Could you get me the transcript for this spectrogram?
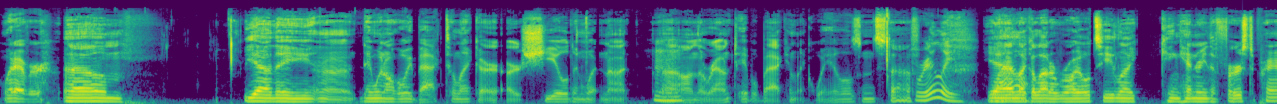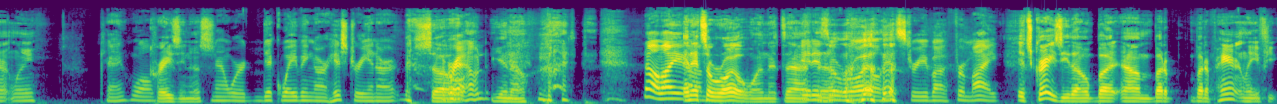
whatever. Um, Yeah, they uh, they went all the way back to like our, our shield and whatnot uh, on the round table back in like Wales and stuff. Really? Yeah, Wow. like a lot of royalty, like King Henry the First, apparently. Okay. Well, Craziness. now we're dick waving our history in our So around. you know, No, my and it's a um, royal one at that. it is a Uh, royal history about for Mike. It's crazy though, but um, but but apparently, if you,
